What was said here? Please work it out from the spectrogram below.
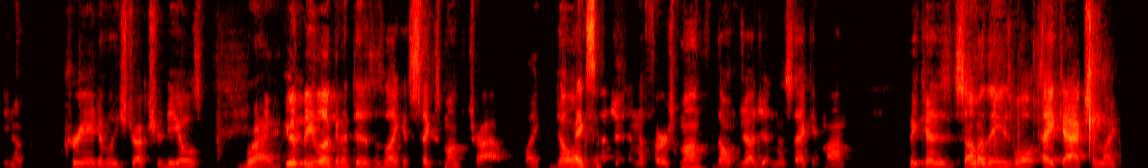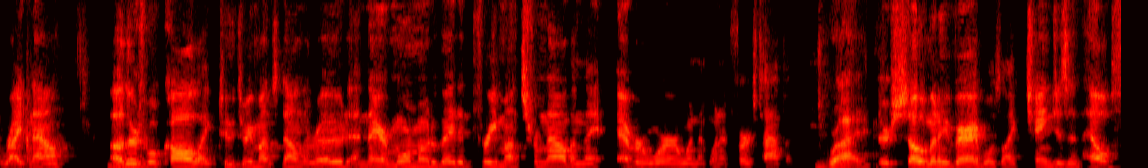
you know creatively structure deals, right? You could be looking at this as like a six month trial. Like don't judge sense. it in the first month, don't judge it in the second month, because some of these will take action like right now. Mm-hmm. Others will call like two, three months down the road, and they are more motivated three months from now than they ever were when it, when it first happened. Right. There's so many variables like changes in health.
